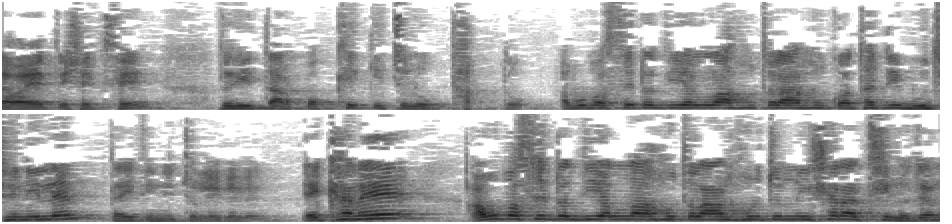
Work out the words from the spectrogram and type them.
রেওয়ায়ত এসেছে, যদি তার পক্ষে কিছু লোক থাকতো। আবু বাসির রদি আল্লাহ কথাটি বুঝে নিলেন, তাই তিনি চলে গেলেন। এখানে আবু বাসির রদি আল্লাহ আনহুর জন্য ইশারা ছিল যেন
